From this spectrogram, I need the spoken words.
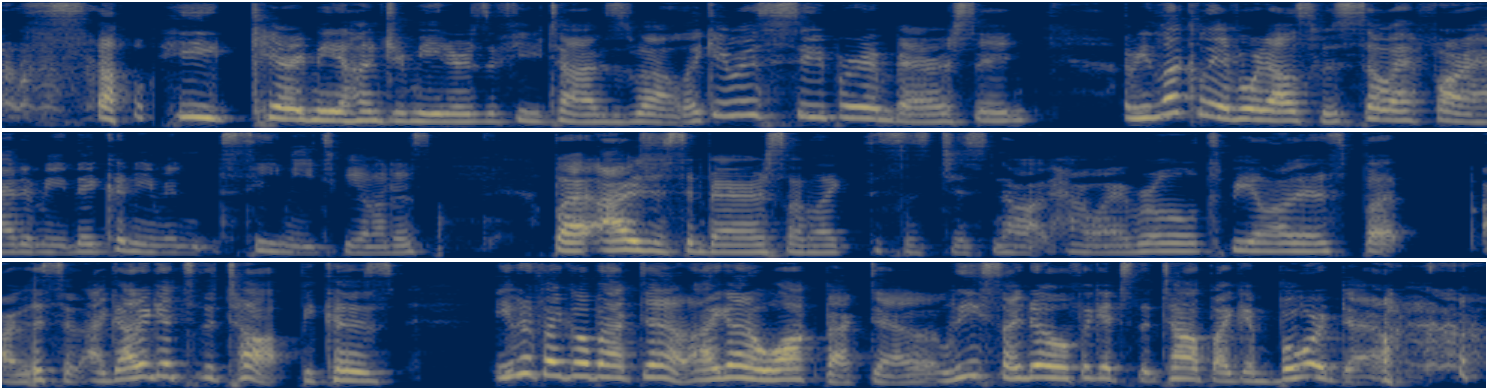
so he carried me 100 meters a few times as well. Like it was super embarrassing. I mean, luckily everyone else was so far ahead of me, they couldn't even see me, to be honest. But I was just embarrassed. I'm like, this is just not how I roll, to be honest. But I listen, I got to get to the top because even if I go back down, I got to walk back down. At least I know if I get to the top, I can board down.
